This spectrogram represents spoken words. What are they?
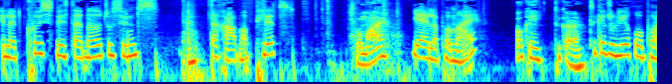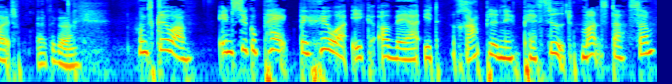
eller et kryds, hvis der er noget, du synes, der rammer plet. På mig? Ja, eller på mig. Okay, det gør jeg. Så kan du lige råbe højt. Ja, det gør jeg. Hun skriver, en psykopat behøver ikke at være et rablende, perfidt monster, som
